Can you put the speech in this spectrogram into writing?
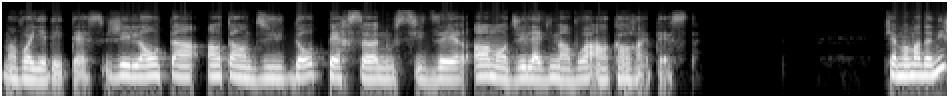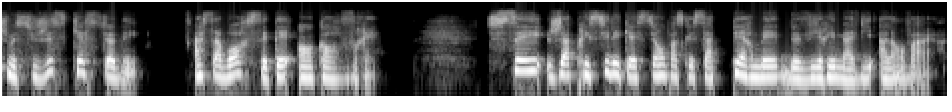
m'envoyait des tests. J'ai longtemps entendu d'autres personnes aussi dire Oh mon Dieu, la vie m'envoie encore un test. Puis à un moment donné, je me suis juste questionnée à savoir si c'était encore vrai. Tu sais, j'apprécie les questions parce que ça permet de virer ma vie à l'envers.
